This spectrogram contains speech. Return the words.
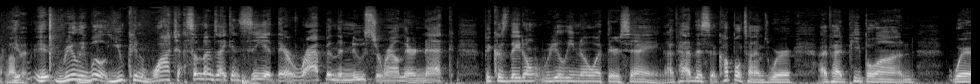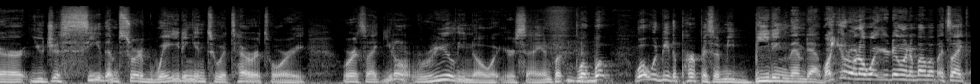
I love it, it. it really mm. will. You can watch. Sometimes I can see it. They're wrapping the noose around their neck because they don't really know what they're saying. I've had this a couple times where I've had people on where you just see them sort of wading into a territory where it's like you don't really know what you're saying. But what what, what would be the purpose of me beating them down? Well, you don't know what you're doing. And blah, blah, blah. It's like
